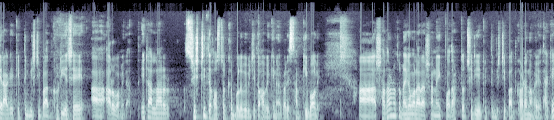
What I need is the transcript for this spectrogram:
এর আগে কৃত্রিম বৃষ্টিপাত ঘটিয়েছে আরব আমিরাত। এটা আল্লাহর সৃষ্টিতে হস্তক্ষেপ বলে বিবেচিত হবে কিনা এবার ইসলাম কি বলে? সাধারণত মেঘমালার রাসায়নিক পদার্থ ছিটিয়ে কৃত্রিম বৃষ্টিপাত ঘটানো হয়ে থাকে।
